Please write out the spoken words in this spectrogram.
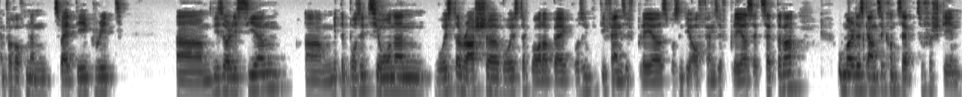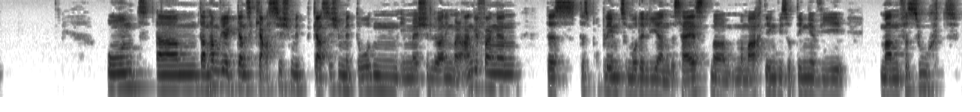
einfach auf einem 2D-Grid ähm, visualisieren ähm, mit den Positionen, wo ist der Rusher, wo ist der Quarterback, wo sind die Defensive Players, wo sind die Offensive Players etc., um mal das ganze Konzept zu verstehen. Und ähm, dann haben wir ganz klassisch mit klassischen Methoden im Machine Learning mal angefangen das, das Problem zu modellieren. Das heißt, man, man macht irgendwie so Dinge wie, man versucht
